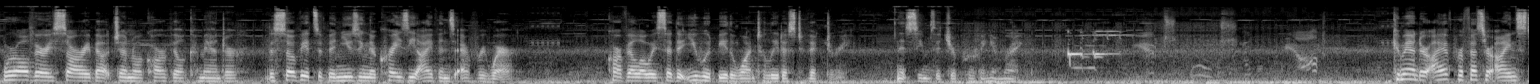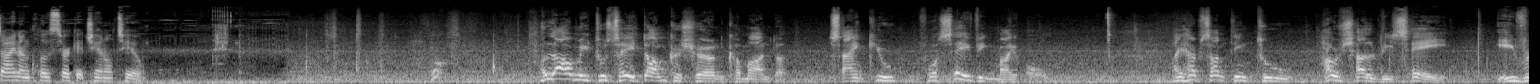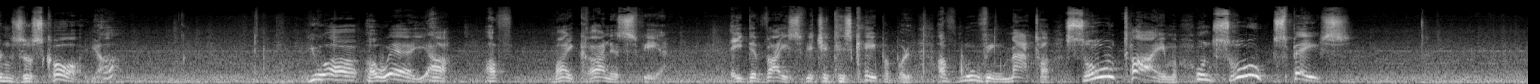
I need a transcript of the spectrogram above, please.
We're all very sorry about General Carville, Commander. The Soviets have been using their crazy Ivans everywhere. Carville always said that you would be the one to lead us to victory. And it seems that you're proving him right. Commander, I have Professor Einstein on closed circuit channel 2. Allow me to say Dankeschön, Commander. Thank you for saving my home. I have something to, how shall we say, even the score, yeah? You are aware, yeah, of my chronosphere, a device which it is capable of moving matter through time and through space.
